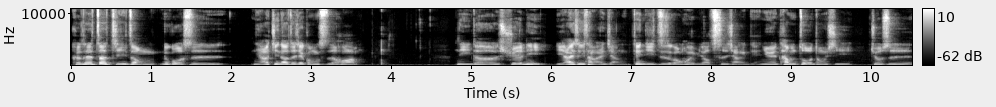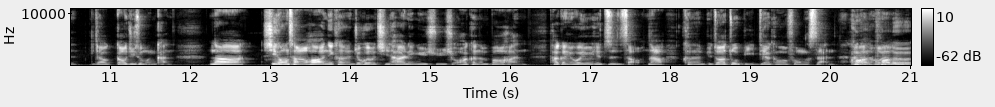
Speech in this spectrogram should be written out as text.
可是这几种，如果是你要进到这些公司的话，你的学历以 IC 厂来讲，电机资工会比较吃香一点，因为他们做的东西就是比较高技术门槛。那系统厂的话，你可能就会有其他领域需求，它可能包含。他可能会有一些制造，那可能比如说要做笔电，可能会风扇，跨跨的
